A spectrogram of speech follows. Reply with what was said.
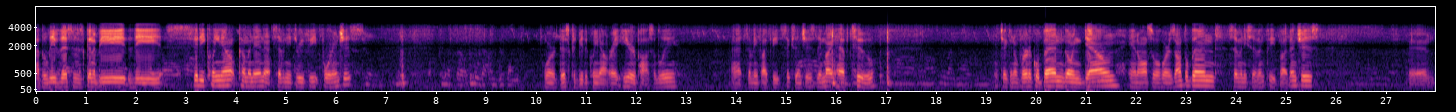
I believe this is going to be the city cleanout coming in at 73 feet 4 inches. Or this could be the cleanout right here, possibly, at 75 feet 6 inches. They might have two. Taking a vertical bend going down and also a horizontal bend, 77 feet 5 inches. And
